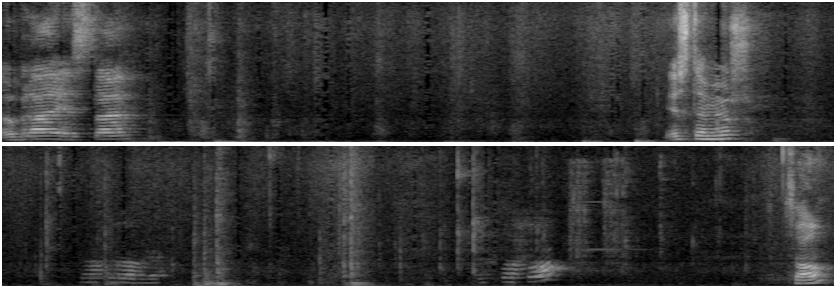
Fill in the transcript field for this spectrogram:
Dobra, jestem. Jestem już. No to dobrze. Już poszło? Co?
